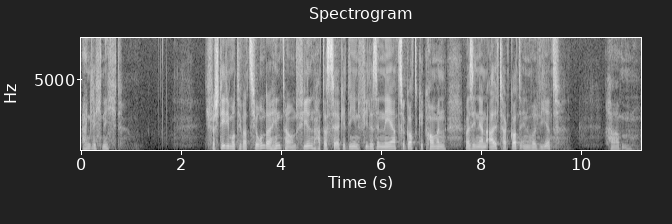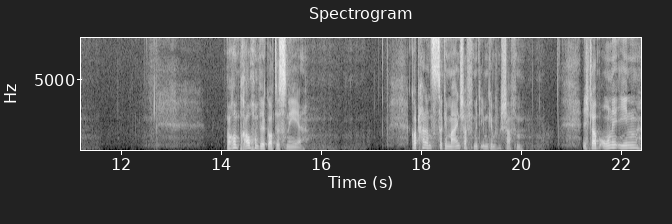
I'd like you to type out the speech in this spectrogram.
Eigentlich nicht. Ich verstehe die Motivation dahinter und vielen hat das sehr gedient. Viele sind näher zu Gott gekommen, weil sie in ihren Alltag Gott involviert haben. Warum brauchen wir Gottes Nähe? Gott hat uns zur Gemeinschaft mit ihm geschaffen. Ich glaube, ohne ihn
